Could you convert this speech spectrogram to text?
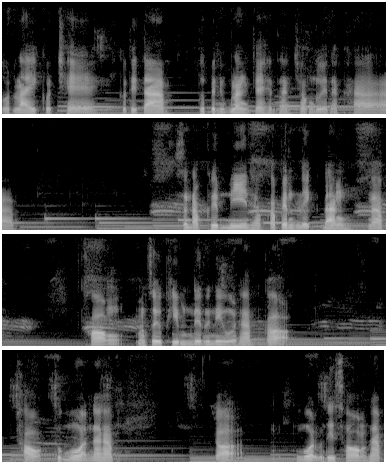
กดไลค์กดแชร์ กดติดตาม เพื่อเป็นกำลังใจให้ทางช่องด้วยนะครับสำหรับคลิปนี้นะครับก็เป็นเลขดังนะครับ ของหนังสือพิมพ์เดลินิวนะครับก็เข้าทุกงวดนะครับ ก็งวดวันที่สองนะครับ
